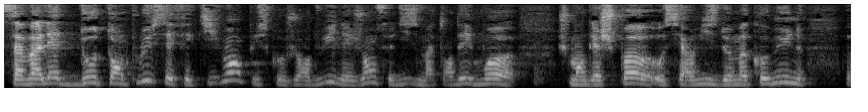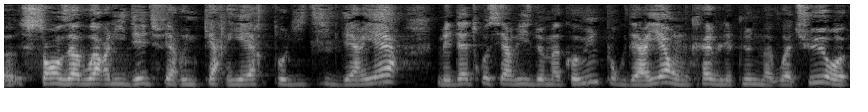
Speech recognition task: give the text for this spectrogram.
Ça va l'être d'autant plus, effectivement, puisqu'aujourd'hui, les gens se disent, mais attendez, moi, je m'engage pas au service de ma commune euh, sans avoir l'idée de faire une carrière politique derrière, mais d'être au service de ma commune pour que derrière, on crève les pneus de ma voiture,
